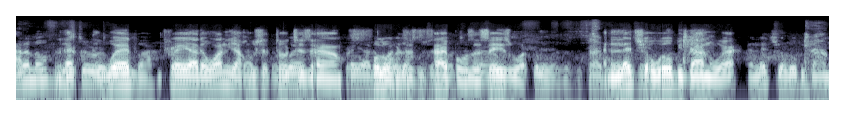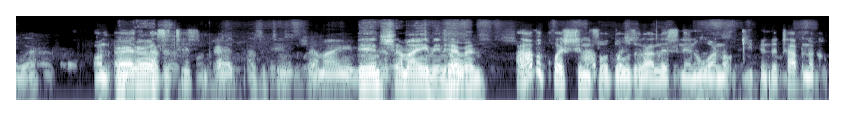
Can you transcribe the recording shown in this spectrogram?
I don't know if that the word prayer, the one Yahusha taught his um, followers, his disciples, it says what? And let your will be done where? and let your will be done where? On On earth earth. as it is. Earth as it is. In Shamaim, in So- heaven. I have a question for those that are listening who are not keeping the tabernacles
